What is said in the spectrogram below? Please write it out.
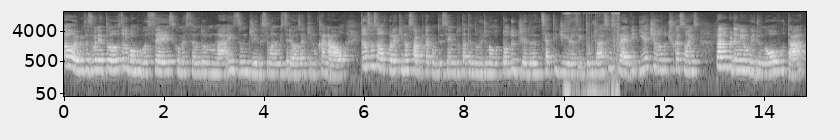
Oi, e bonitos, tudo bom com vocês? Começando mais um dia de Semana Misteriosa aqui no canal. Então se você é novo por aqui não sabe o que tá acontecendo, tá tendo vídeo novo todo dia durante 7 dias, então já se inscreve e ativa as notificações pra não perder nenhum vídeo novo, tá?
